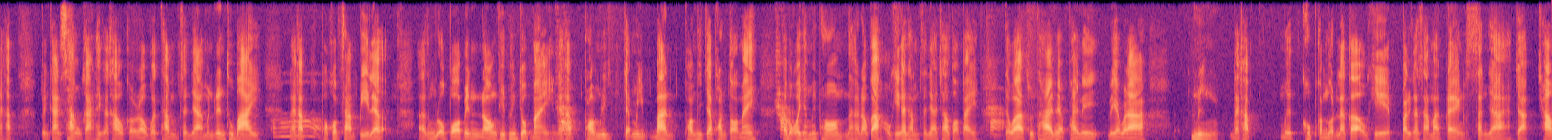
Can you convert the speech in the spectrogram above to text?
นะครับเป็นการสร้างโอกาสให้กับเขาเราก็ทำสัญญาเหมือนเรนทูบายนะครับพอครบ 3 ปีแล้วอ่าสมมติโอปอเป็นน้องที่เพิ่งจบใหม่นะครับพร้อมที่จะมีบ้านพร้อมที่จะผ่อนต่อไหมค่ะ ถ้าบอกว่ายังไม่พร้อมนะครับเราก็อะโอเคก็ทำสัญญาเช่าต่อไปค่ะแต่ว่าสุดท้ายเนี่ยภายในระยะเวลาหนึ่งนะครับเมื่อครบกำหนดแล้วก็โอเค มันก็สามารถแปลงสัญญาจากเช่า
